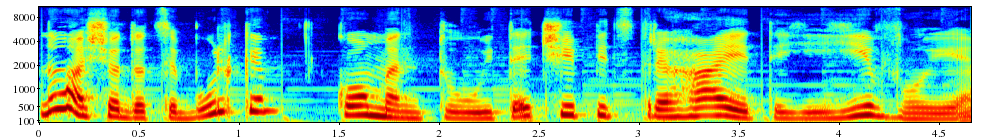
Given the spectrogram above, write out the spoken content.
Ну, а щодо цибульки, коментуйте, чи підстригаєте її ви.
